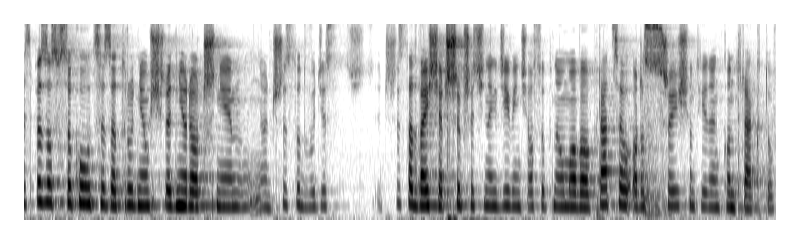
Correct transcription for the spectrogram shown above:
SPZOS w Sokółce zatrudniał średniorocznie 323,9 osób na umowę o pracę oraz 61 kontraktów.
